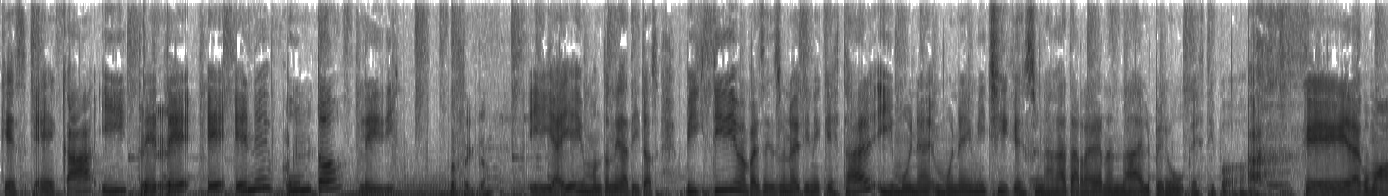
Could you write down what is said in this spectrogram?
que es eh, K-I-T-T-E-N punto Lady. Perfecto. Y ahí hay un montón de gatitos. Big Tiddy me parece que es uno que tiene que estar. Y Muna, Munay Michi, que es una gata re agrandada del Perú, que es tipo. Que era como.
